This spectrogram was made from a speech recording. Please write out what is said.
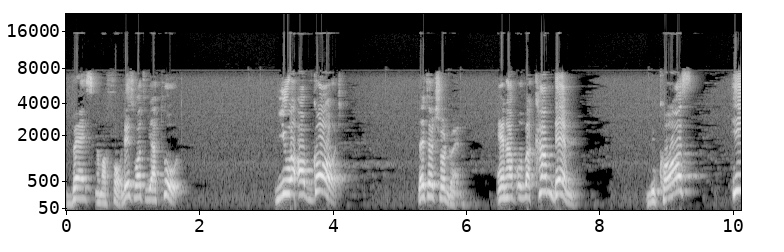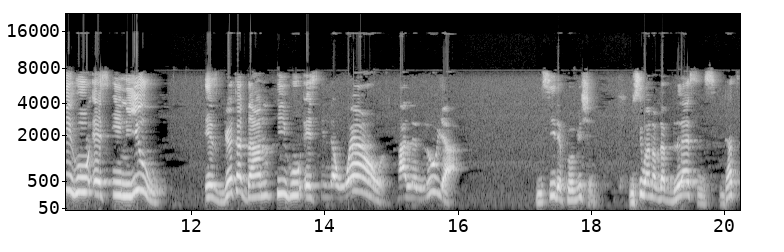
verse number 4. This is what we are told. You are of God, little children, and have overcome them, because he who is in you is greater than he who is in the world. Hallelujah. You see the provision. You see one of the blessings that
